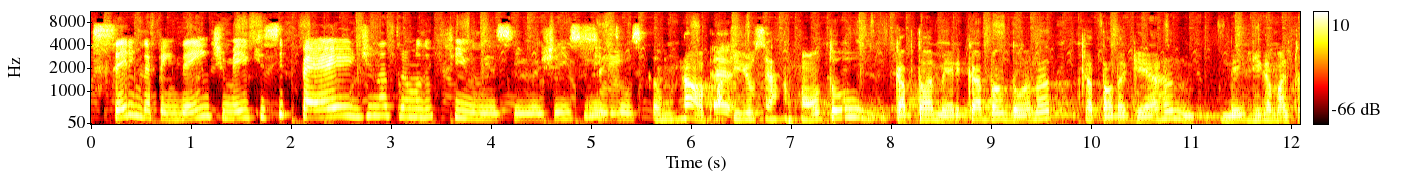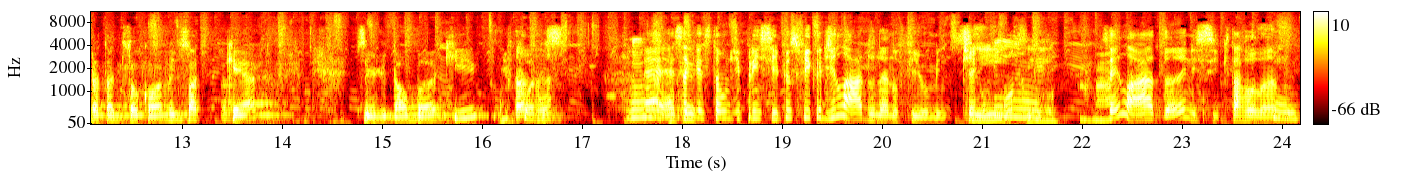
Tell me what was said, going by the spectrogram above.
ser independente meio que se perde na trama do filme, assim. Eu achei isso meio Sim. toscão. Não, a partir de um certo ponto, O Capitão América abandona a tal da guerra, nem liga mais o Tratado de Sokovia, ele só quer se ajudar o Buck e e foda-se. Uhum. É, essa questão de princípios fica de lado, né, no filme. Chega um Sim, ponto, sim. sei lá, dane-se que tá rolando. Sim.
